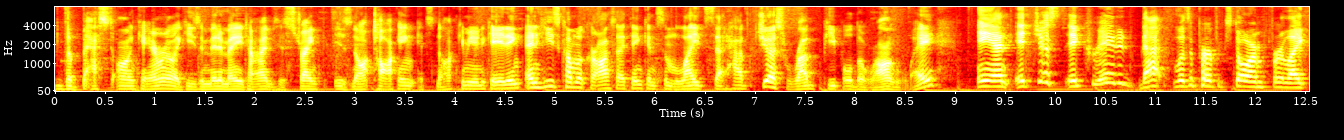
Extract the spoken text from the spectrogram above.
the best on camera. Like he's admitted many times his strength is not talking, it's not communicating. And he's come across, I think, in some lights that have just rubbed people the wrong way and it just it created that was a perfect storm for like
